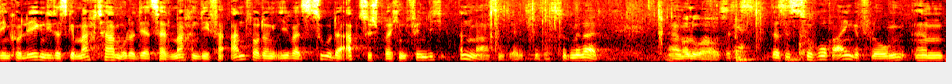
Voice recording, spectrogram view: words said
den Kollegen, die das gemacht haben oder derzeit machen, die Verantwortung jeweils zu oder abzusprechen, finde ich anmaßend, ehrlich gesagt. Es tut mir leid. Ähm, Hallo Haus. Das ist, das ist zu hoch eingeflogen. Ähm,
